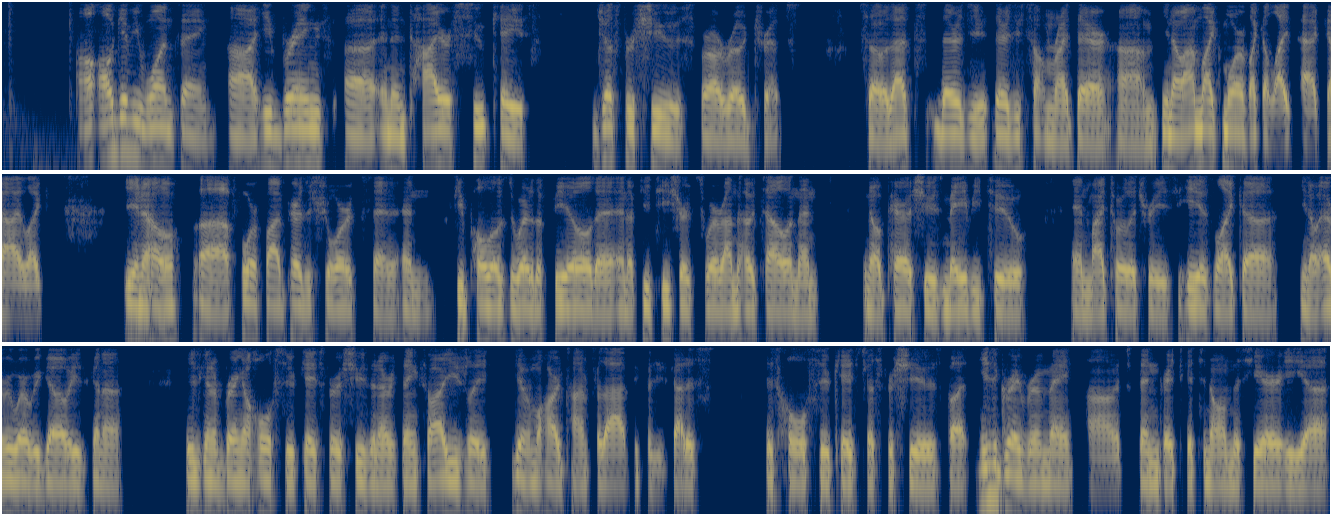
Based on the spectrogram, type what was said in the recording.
I'll, I'll give you one thing. Uh, he brings uh, an entire suitcase just for shoes for our road trips. So that's there's you there's you something right there. Um, you know, I'm like more of like a light pack guy, like you know, uh, four or five pairs of shorts and, and few polos to wear to the field and, a few t-shirts to wear around the hotel, and then you know a pair of shoes, maybe two, and my toiletries. He is like uh, you know, everywhere we go, he's gonna he's to bring a whole suitcase for his shoes and everything. So I usually give him a hard time for that because he's got his his whole suitcase just for shoes. But he's a great roommate. Uh, it's been great to get to know him this year. He uh,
